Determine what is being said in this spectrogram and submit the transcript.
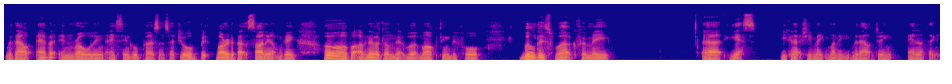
without ever enrolling a single person. So if you're a bit worried about signing up and going, oh, but I've never done network marketing before, will this work for me? Uh, yes, you can actually make money without doing anything.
